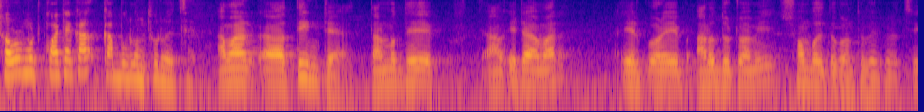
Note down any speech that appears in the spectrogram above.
সর্বমোট কয়টা কাব্যগ্রন্থ রয়েছে? আমার তিনটা। তার মধ্যে এটা আমার এরপরে আরও দুটো আমি সম্বলিত গ্রন্থ বের করেছি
